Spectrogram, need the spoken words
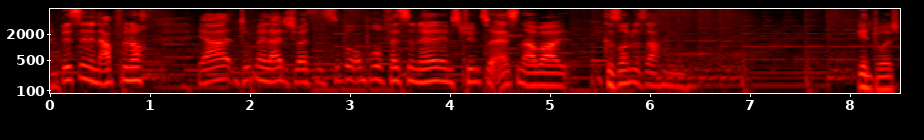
Ein bisschen den Apfel noch. Ja, tut mir leid, ich weiß, es ist super unprofessionell im Stream zu essen, aber gesunde Sachen gehen durch.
